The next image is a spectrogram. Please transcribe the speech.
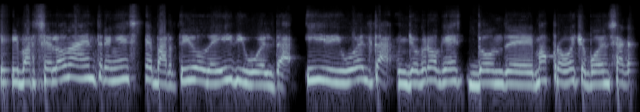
el Barcelona entre en ese partido de ida y vuelta, ida y vuelta, yo creo que es donde más provecho pueden sacar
